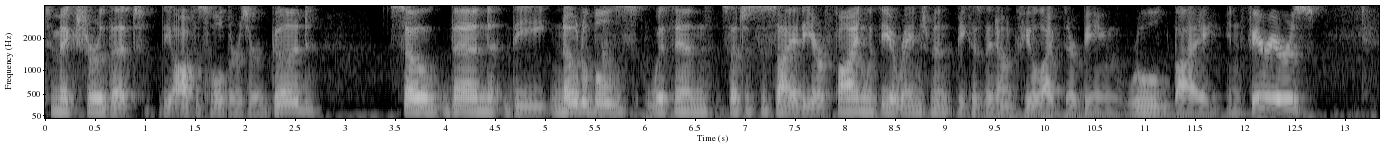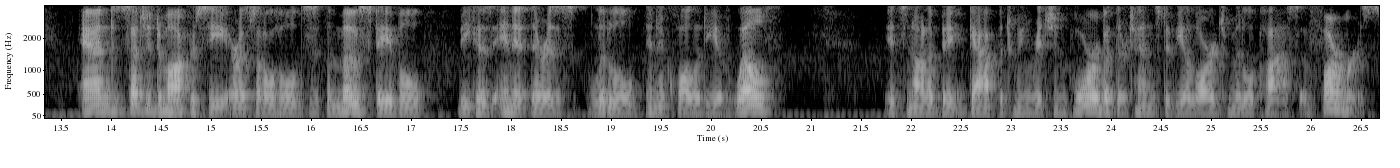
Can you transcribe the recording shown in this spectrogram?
to make sure that the office holders are good so then the notables within such a society are fine with the arrangement because they don't feel like they're being ruled by inferiors. And such a democracy, Aristotle holds, is the most stable because in it there is little inequality of wealth. It's not a big gap between rich and poor, but there tends to be a large middle class of farmers.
